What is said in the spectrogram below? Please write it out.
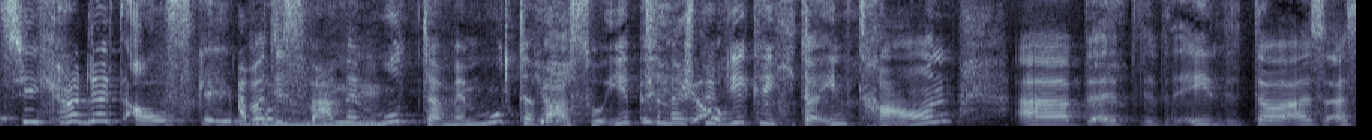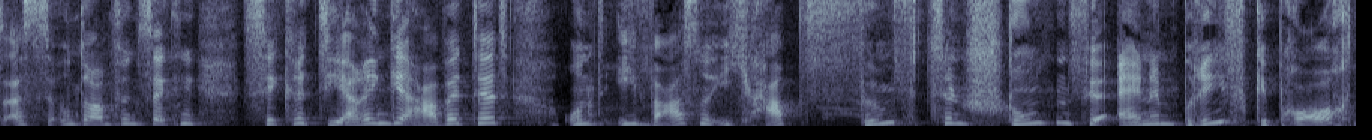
sicher nicht aufgeben. Aber das war meine Mutter. Meine Mutter war so. Ich habe zum Beispiel Ja. wirklich da in Traun, äh, da als, als, als unter Anführungszeichen Sekretärin gearbeitet und ich weiß noch, ich habe 15 Stunden für einen Brief gebraucht.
